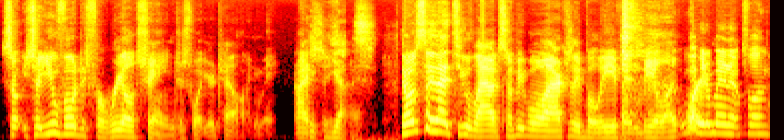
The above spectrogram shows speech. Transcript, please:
So so you voted for real change, is what you're telling me. I see. Yes. Don't say that too loud. Some people will actually believe it and be like, "Wait a minute, fuck,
